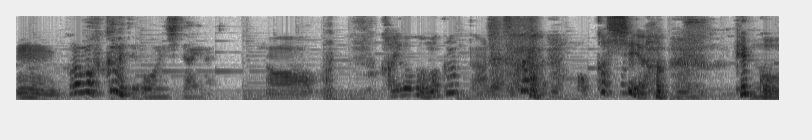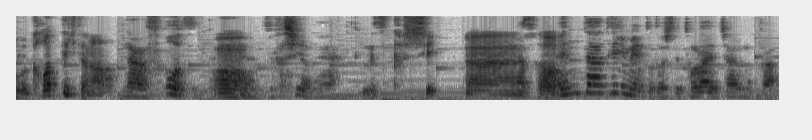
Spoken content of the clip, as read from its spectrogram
うん。それも含めて応援してあげないああ。会話が上手くなったな、あれは。おかしいな。結構変わってきたな。と。だからスポーツって、ね難しいよね。難しい。うん、やっそう。ぱエンターテインメントとして捉えちゃうのか、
